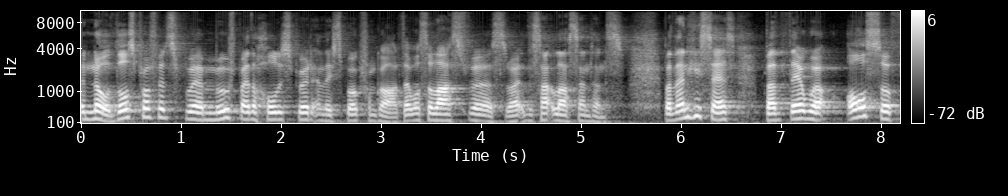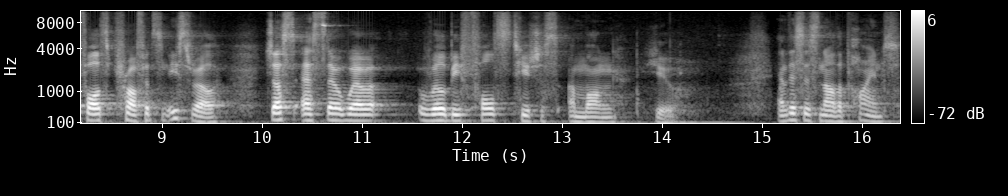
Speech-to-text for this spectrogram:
uh, no, those prophets were moved by the Holy Spirit and they spoke from God. That was the last verse, right? The last sentence. But then he says, But there were also false prophets in Israel, just as there were, will be false teachers among you. And this is now the point.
